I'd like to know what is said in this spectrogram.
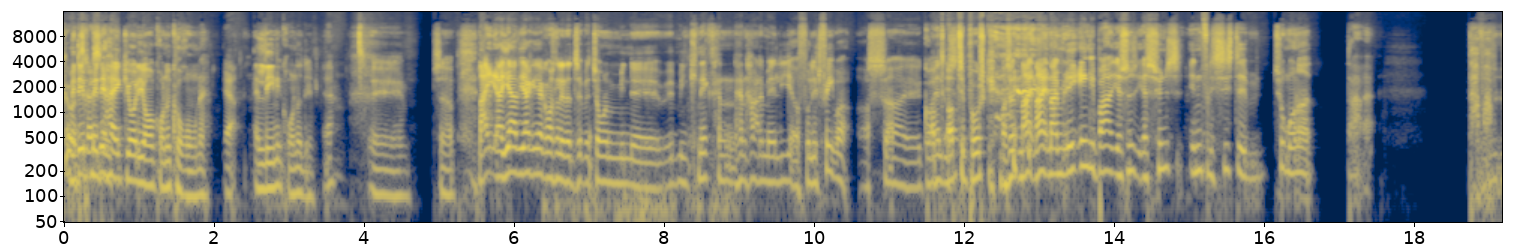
køb Men, det, 60 men det har jeg ikke gjort i år grundet corona. Ja. Alene grundet det. Ja. Øh, så. Nej, jeg, jeg, jeg, jeg går sådan lidt til Tone. Min, øh, min knægt, han, han har det med lige at få lidt feber, og så øh, går Op, lige... op til påske. Og så, nej, nej, nej, men egentlig bare, jeg synes, jeg synes inden for de sidste to måneder, der, der var,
